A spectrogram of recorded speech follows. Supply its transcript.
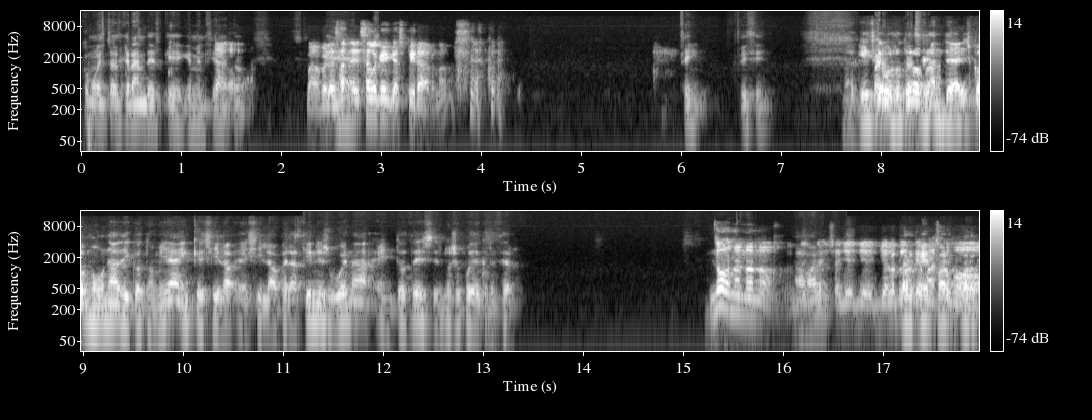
como estos grandes que, que mencionas, Bueno, pero es, a lo que hay que aspirar, ¿no? sí, sí, sí. Aquí es que vosotros lo pues, planteáis como una dicotomía en que si la, si la operación es buena, entonces no se puede crecer. No, no, no, no. Ah, yo, lo planteo más como.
